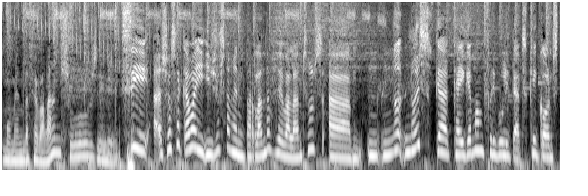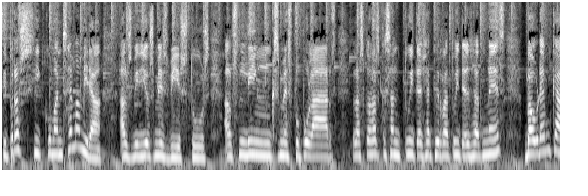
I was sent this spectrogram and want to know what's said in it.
moment de fer balanços i... Sí, això s'acaba i, i justament parlant de fer balanços, eh, no, no és que caiguem en frivolitats, que consti, però si comencem a mirar els vídeos més vistos, els links més populars, les coses que s'han tuitejat i retuitejat més, veurem que,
